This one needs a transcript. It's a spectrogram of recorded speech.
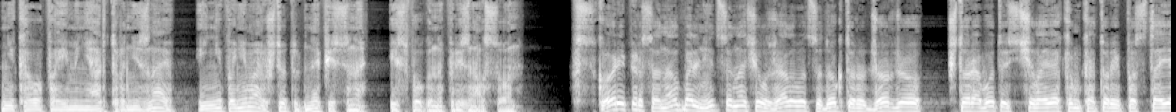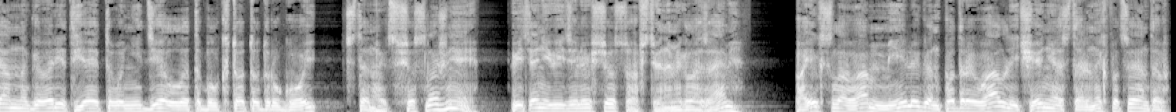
никого по имени Артур не знаю и не понимаю, что тут написано», — испуганно признался он. Вскоре персонал больницы начал жаловаться доктору Джорджу, что работать с человеком, который постоянно говорит «я этого не делал, это был кто-то другой», становится все сложнее, ведь они видели все собственными глазами. По их словам, Миллиган подрывал лечение остальных пациентов,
